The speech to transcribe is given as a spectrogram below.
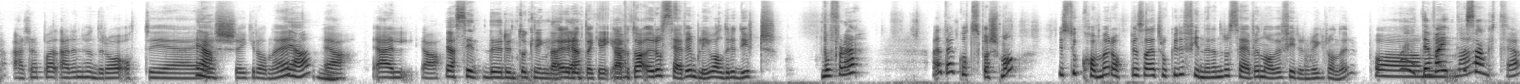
ja, er, det på, er den 180-ish kroner? Ja. Ja. Jeg, ja. Ja, sin- rundt omkring der. Rundt omkring. Ja, rosévin blir jo aldri dyrt. Hvorfor det? Nei, det er et godt spørsmål. Hvis du kommer opp i så Jeg tror ikke du finner en rosévin over 400 kroner. På, Oi, det var interessant. ja,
